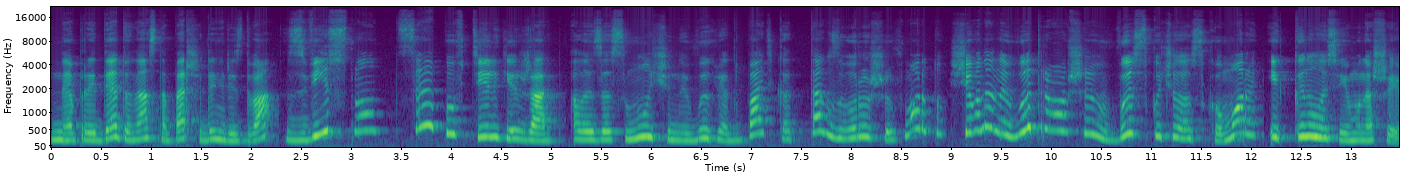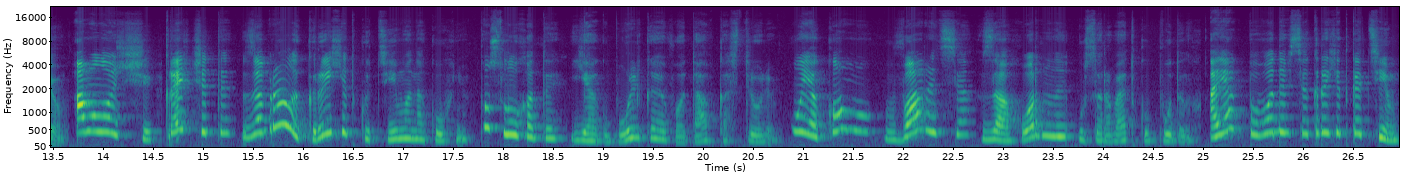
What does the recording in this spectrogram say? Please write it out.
Не прийде до нас на перший день Різдва? Звісно, це був тільки жарт, але засмучений вигляд батька так зворушив Марту, що вона, не витримавши, вискочила з комори і кинулася йому на шию. А молодші кречети забрали крихітку Тіма на кухню. Послухати, як булькає вода в кастрюлі, у якому вариться загорнений у серветку пудинг. А як поводився крихітка Тім?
